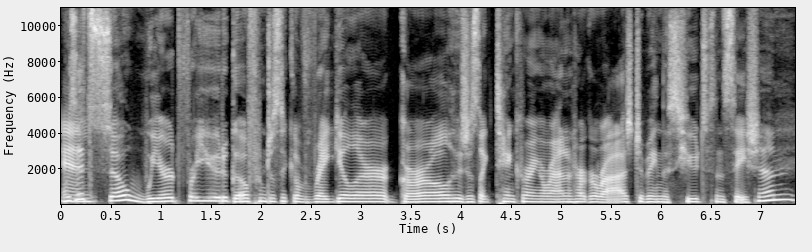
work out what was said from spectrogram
Was And it so weird for you to go from just like a regular girl who's just like tinkering around in her garage to being this huge sensation?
